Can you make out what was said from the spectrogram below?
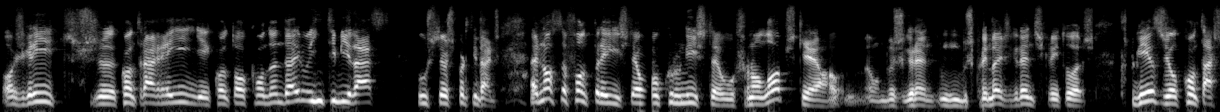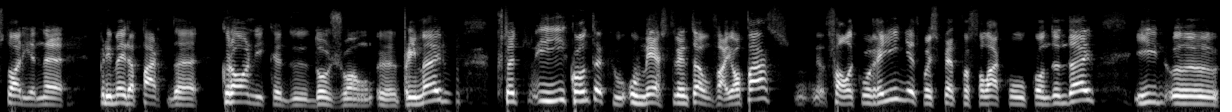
aos gritos eh, contra a rainha e contra o condandeiro, intimidasse os seus partidários. A nossa fonte para isto é o cronista, o Fernão Lopes, que é um dos, grandes, um dos primeiros grandes escritores portugueses. Ele conta a história na primeira parte da crónica de Dom João uh, I, portanto, e conta que o mestre então vai ao passo, fala com a rainha, depois pede para falar com o condandeiro, e uh,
